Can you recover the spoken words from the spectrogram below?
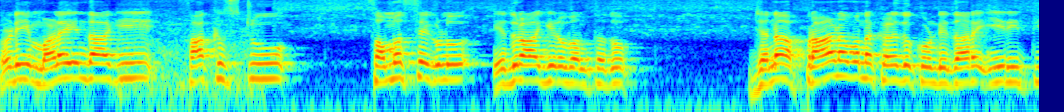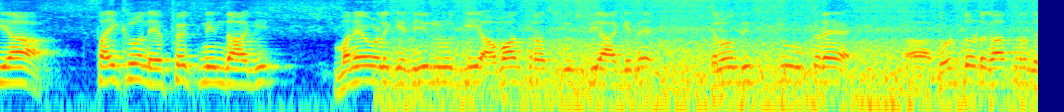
ನೋಡಿ, ಮಳೆಯಿಂದಾಗಿ ಸಾಕಷ್ಟು ಸಮಸ್ಯೆಗಳು ಎದುರಾಗಿರುವಂಥದ್ದು. ಜನ ಪ್ರಾಣವನ್ನು ಕಳೆದುಕೊಂಡಿದ್ದಾರೆ ಈ ರೀತಿಯ ಸೈಕ್ಲೋನ್ ಎಫೆಕ್ಟ್ನಿಂದಾಗಿ. ಮನೆಯೊಳಗೆ ನೀರು ನುಗ್ಗಿ ಅವಾಂತರ ಸೃಷ್ಟಿಯಾಗಿದೆ. ಕೆಲವೊಂದಿಷ್ಟು ಕಡೆ ದೊಡ್ಡ ದೊಡ್ಡ ಗಾತ್ರದ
